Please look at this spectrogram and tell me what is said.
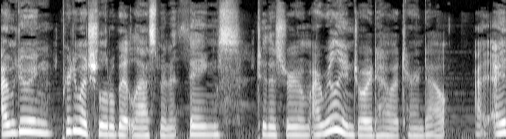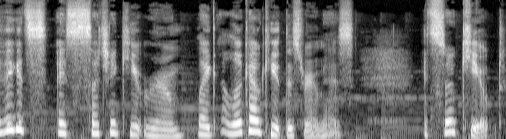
I'm doing pretty much a little bit last minute things to this room. I really enjoyed how it turned out. I, I think it's it's such a cute room. Like, look how cute this room is. It's so cute.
